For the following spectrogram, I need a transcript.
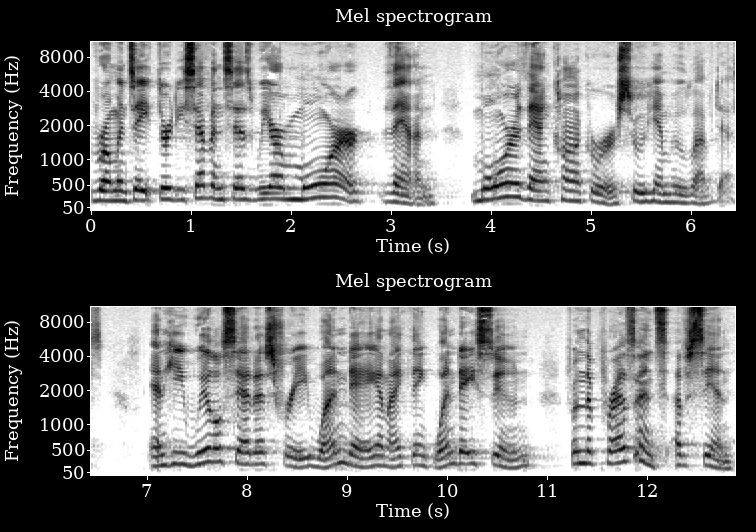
Romans 8:37 says we are more than more than conquerors through him who loved us. And he will set us free one day, and I think one day soon, from the presence of sin,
